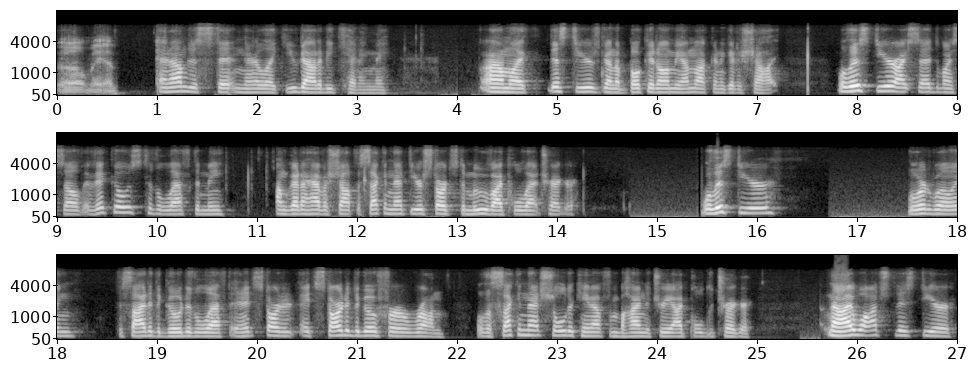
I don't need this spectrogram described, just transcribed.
Oh, man. And I'm just sitting there like, you got to be kidding me. I'm like, this deer's going to book it on me. I'm not going to get a shot. Well, this deer, I said to myself, if it goes to the left of me, I'm going to have a shot. The second that deer starts to move, I pull that trigger. Well, this deer, Lord willing, decided to go to the left and it started it started to go for a run. Well, the second that shoulder came out from behind the tree, I pulled the trigger. Now, I watched this deer.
